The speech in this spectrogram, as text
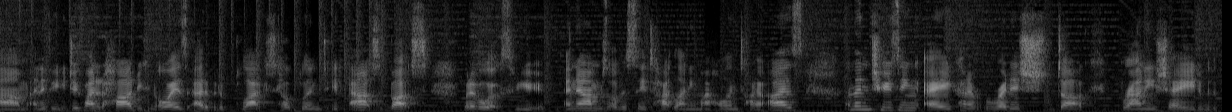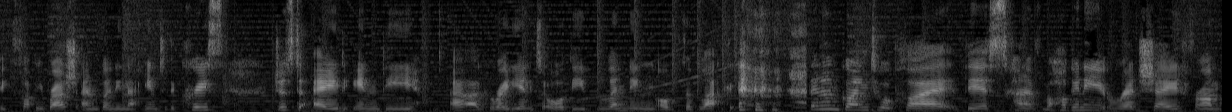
Um, and if you do find it hard, you can always add a bit of black to help blend it out, but whatever works for you. And now I'm just obviously tightlining my whole entire eyes and then choosing a kind of reddish dark brownie shade with a big fluffy brush and blending that into the crease just to aid in the uh, gradient or the blending of the black. then I'm going to apply this kind of mahogany red shade from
